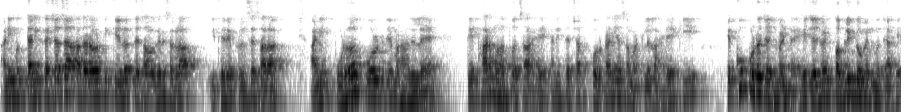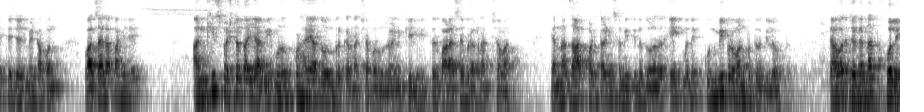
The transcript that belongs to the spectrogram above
आणि मग त्यांनी कशाच्या आधारावरती केलं त्याचा वगैरे सगळा इथे रेफरन्सेस आला. आणि पुढं कोर्ट जे म्हणालेलं आहे ते फार महत्त्वाचं आहे. आणि त्याच्यात कोर्टाने असं म्हटलेलं आहे की हे खूप मोठं जजमेंट आहे. हे जजमेंट पब्लिक डोमेनमध्ये आहे. ते जजमेंट आपण वाचायला पाहिजे. आणखी स्पष्टता यावी. म्हणून पुन्हा या दोन प्रकरणाची आपण उजळणी केली. तर बाळासाहेब रंगनाथ चव्हाण. यांना जात पडताळणी समितीनं दोन हजार एक मध्ये कुणबी प्रमाणपत्र दिलं होतं. त्यावर जगन्नाथ होले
